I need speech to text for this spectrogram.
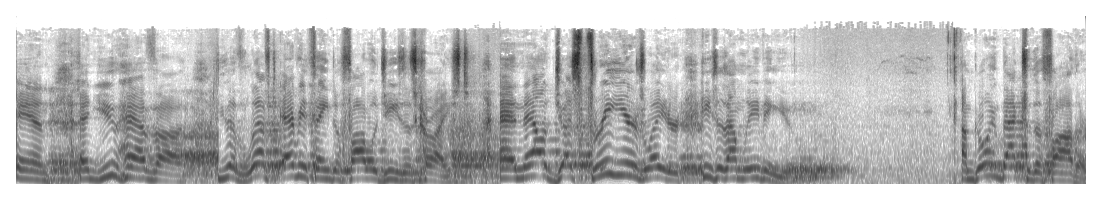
and and you have uh, you have left everything to follow Jesus Christ, and now just three years later, he says, "I'm leaving you. I'm going back to the Father."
